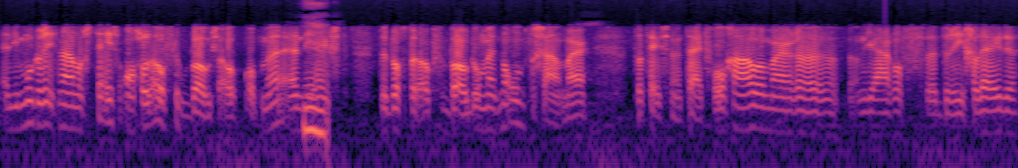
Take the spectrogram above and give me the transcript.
En die moeder is nou nog steeds ongelooflijk boos op, op me. En die Ja. heeft de dochter ook verboden om met me om te gaan. Maar dat heeft ze een tijd volgehouden. Maar eh, een jaar of eh, drie geleden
